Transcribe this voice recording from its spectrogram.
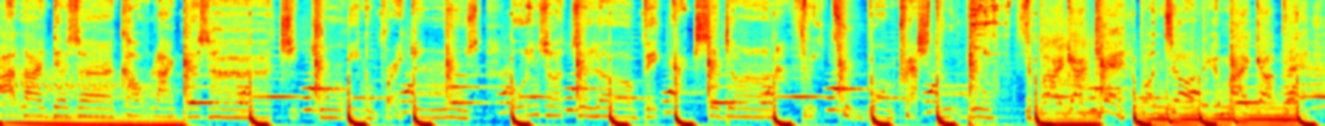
Hot like desert, cold like blizzard 집중 이건 breaking news. 우린 저질러 big accident. 3, 2, 1 crash through you. 새빨갛게 번져 내가 말갑해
